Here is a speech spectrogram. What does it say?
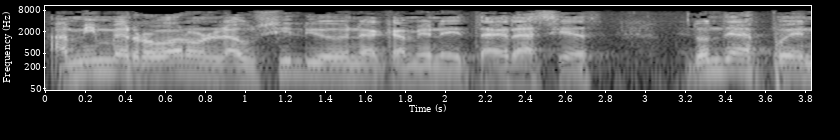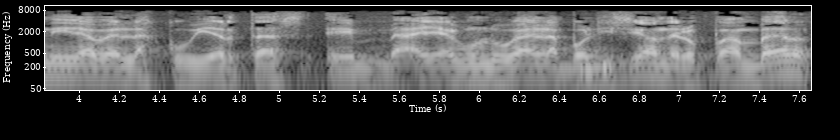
a mí me robaron el auxilio de una camioneta, gracias. ¿Dónde las pueden ir a ver las cubiertas? Eh, ¿Hay algún lugar en la policía donde los puedan ver?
